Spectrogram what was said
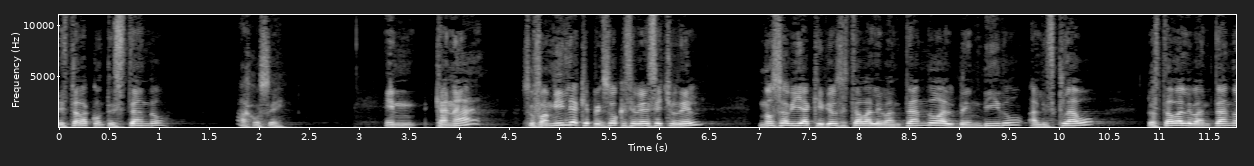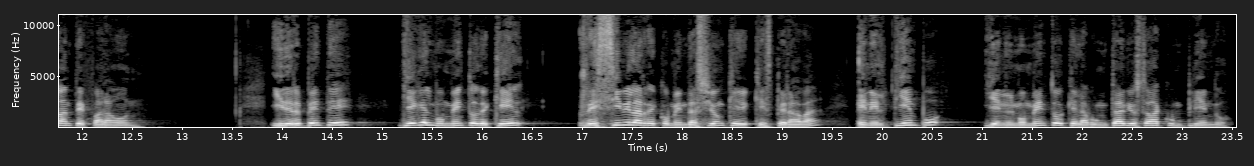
le estaba contestando a José. En Caná su familia, que pensó que se había deshecho de él, no sabía que Dios estaba levantando al vendido, al esclavo, lo estaba levantando ante Faraón. Y de repente llega el momento de que él recibe la recomendación que, que esperaba en el tiempo y en el momento que la voluntad de Dios estaba cumpliendo.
